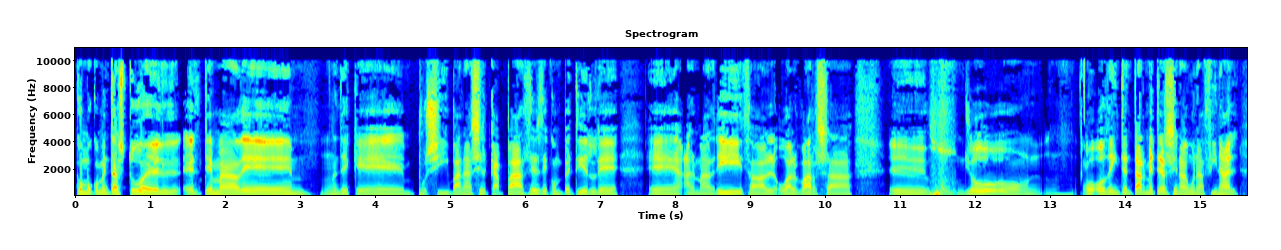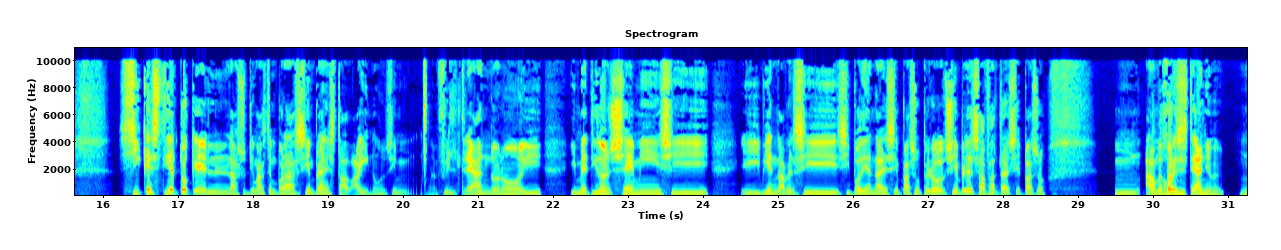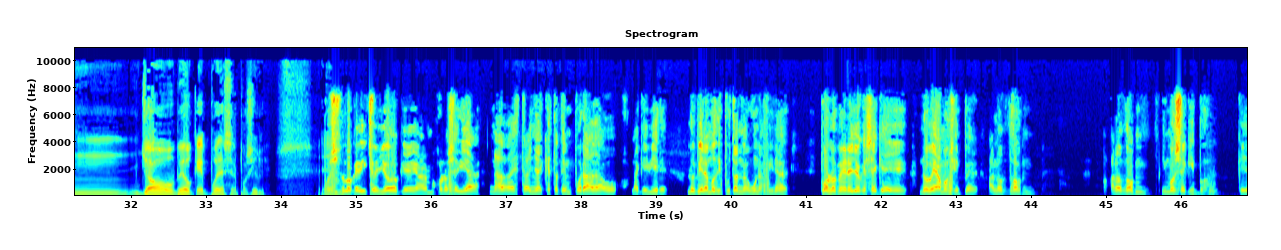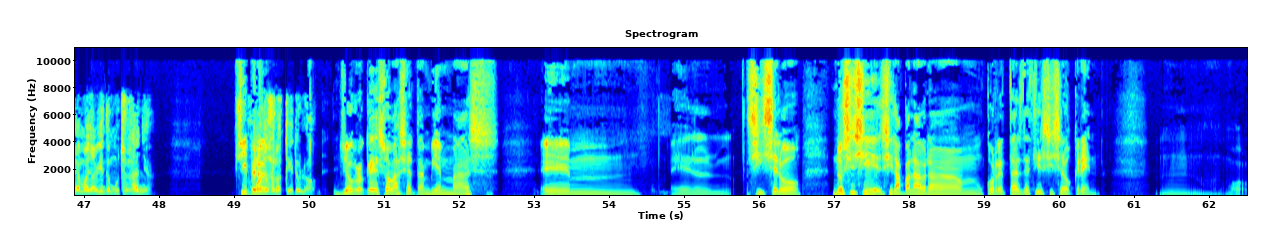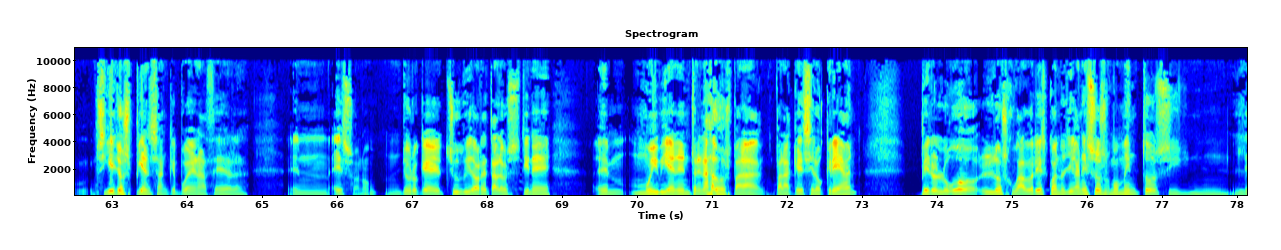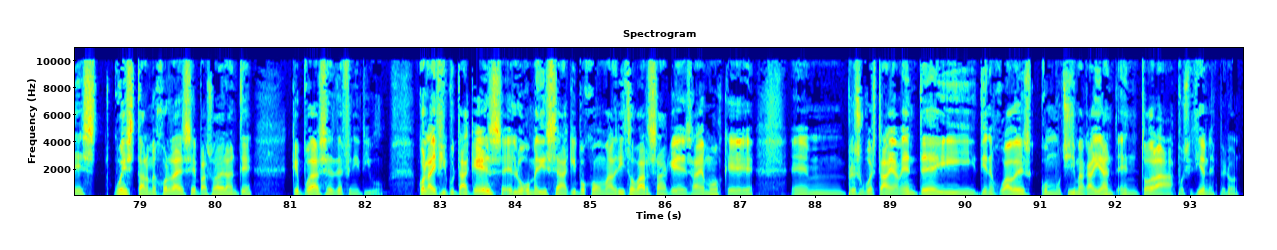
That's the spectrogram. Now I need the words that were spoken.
como comentas tú, el, el tema de, de que, pues, si van a ser capaces de competirle eh, al Madrid al, o al Barça, eh, yo, o, de intentar meterse en alguna final. Sí que es cierto que en las últimas temporadas siempre han estado ahí, ¿no? Sim- filtreando, ¿no? Y, y metido en semis y, y viendo a ver si, si podían dar ese paso, pero siempre les ha faltado ese paso. Mm, a lo mejor es este año, ¿eh? Mm, yo veo que puede ser posible. Pues eso es lo que he dicho yo, que a lo mejor no sería nada extrañar que esta temporada o la que viene lo viéramos disputando alguna final. Por lo menos yo que sé que no veamos siempre a los dos a los dos mismos equipos, que llevamos ya viendo muchos años, sí, pero los títulos. yo creo que eso va a ser también más el- si se lo no sé si, si la palabra mm, correcta es decir si se lo creen. Mm, si ellos piensan que pueden hacer em, eso no yo creo que Chus Vidorreta los tiene em, muy bien entrenados para, para que se lo crean pero luego los jugadores cuando llegan esos momentos y les cuesta a lo mejor dar ese paso adelante que pueda ser definitivo. Con la dificultad que es eh, luego medirse a equipos como Madrid o Barça, que sabemos que em, presupuestariamente y tienen jugadores con muchísima calidad en, todas las posiciones, pero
